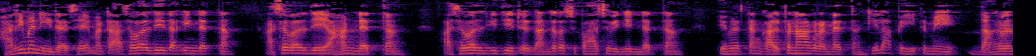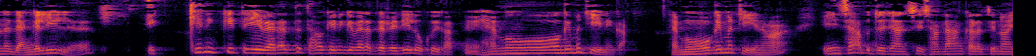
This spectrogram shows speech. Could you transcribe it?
හරිම නීදසයි මට අසවල් දේ දකින්න නැත්තම් අසවල් දේ අහන්න නැත්තම් අසවල් විදියට ගන්ධ රස පහස විඳින්න නැත්තම් එහෙම නැත්තම් කල්පනා කරන්න නැත්තම් කියලා අපේ හිත මේ දඟලන දැඟලිල්ල එක්කෙනෙක්ගේ ඒ වැරද්ද තව කෙනෙකුගේ වැරද්දට වැඩිය ලොකු එකක් නෙමෙයි හැමෝගෙම තියෙන එකක් හැමෝගෙම තියෙනවා ඒ නිසා බුදුජානසී සඳහන් කළ තියෙනවා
